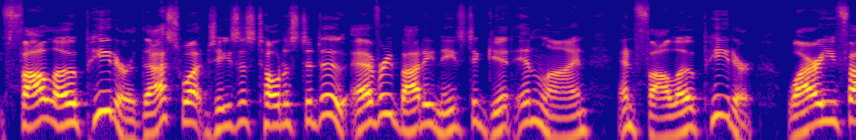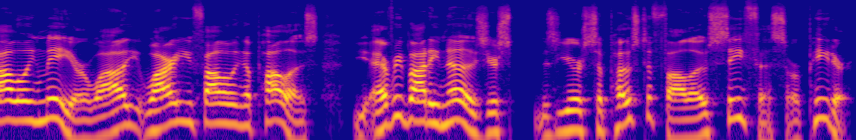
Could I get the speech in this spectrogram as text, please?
follow Peter. That's what Jesus told us to do. Everybody needs to get in line and follow Peter. Why are you following me or why why are you following Apollos? Everybody knows you're you're supposed to follow Cephas or Peter.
